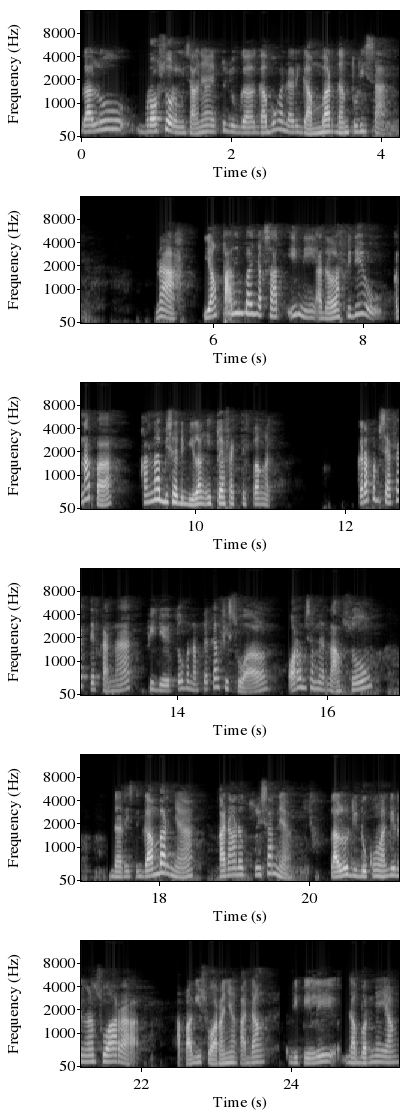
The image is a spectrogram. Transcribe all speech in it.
Lalu brosur misalnya itu juga gabungan dari gambar dan tulisan. Nah, yang paling banyak saat ini adalah video. Kenapa? Karena bisa dibilang itu efektif banget. Kenapa bisa efektif? Karena video itu menampilkan visual, orang bisa melihat langsung dari gambarnya, kadang ada tulisannya. Lalu didukung lagi dengan suara. Apalagi suaranya kadang dipilih dubbernya yang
